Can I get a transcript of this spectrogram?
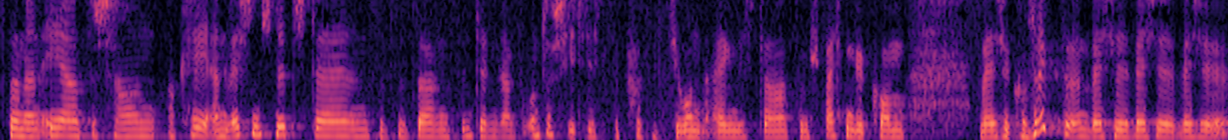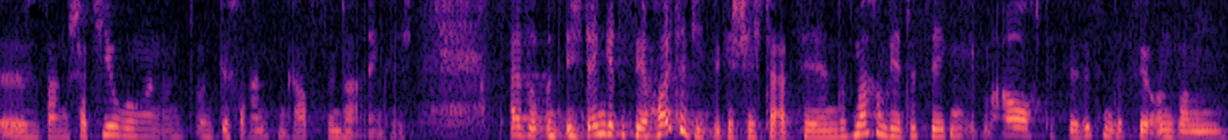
sondern eher zu schauen, okay, an welchen Schnittstellen sozusagen sind denn ganz unterschiedlichste Positionen eigentlich da zum Sprechen gekommen? Welche Konflikte und welche, welche, welche sozusagen Schattierungen und, und Differenzen gab es denn da eigentlich? Also, und ich denke, dass wir heute diese Geschichte erzählen. Das machen wir deswegen eben auch, dass wir wissen, dass wir unseren,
